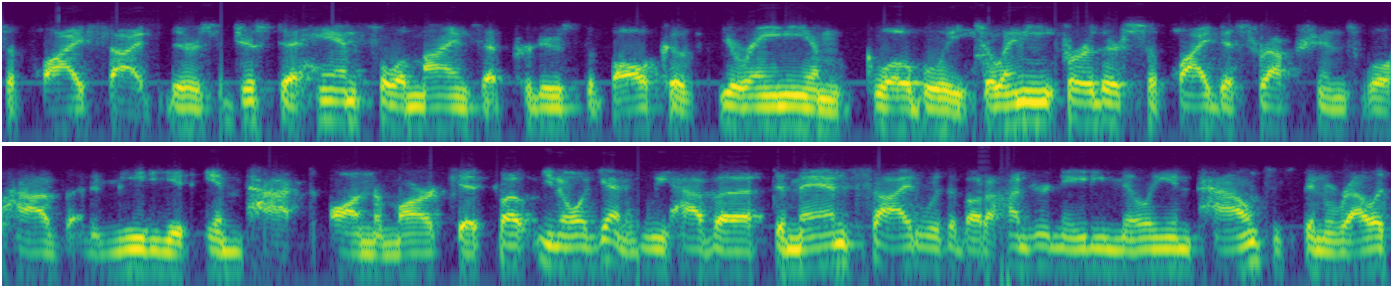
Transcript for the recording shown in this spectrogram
supply side. There's just a handful of mines that produce the bulk of uranium globally. So any further supply disruptions will have an immediate impact on the market. But, you know, again, we have a demand side with about 180 million pounds. It's been relatively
